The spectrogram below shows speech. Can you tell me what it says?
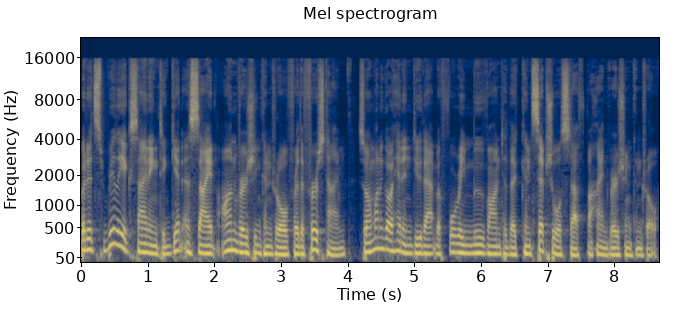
But it's really exciting to get a site on version control for the first time, so I want to go ahead and do that before we move on to the conceptual stuff behind version control.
